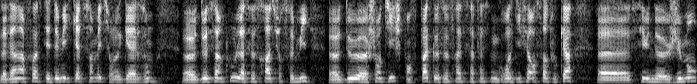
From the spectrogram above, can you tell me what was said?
La dernière fois, c'était 2400 mètres sur le gazon euh, de Saint-Cloud. Là, ce sera sur celui euh, de euh, Chantilly. Je pense pas que ça fasse une grosse différence. En tout cas, c'est une jument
